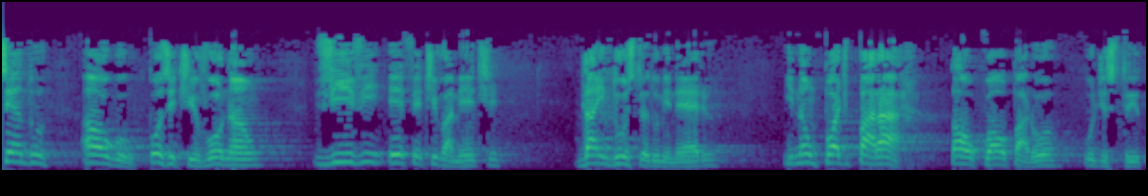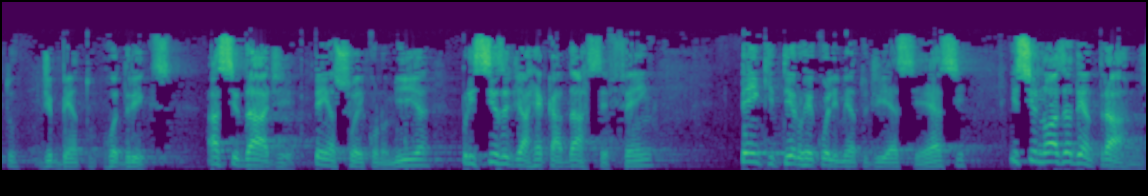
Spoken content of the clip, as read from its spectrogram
sendo algo positivo ou não, vive efetivamente da indústria do minério e não pode parar, tal qual parou o distrito de Bento Rodrigues. A cidade tem a sua economia, precisa de arrecadar CEFEM, tem que ter o recolhimento de ISS, e se nós adentrarmos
